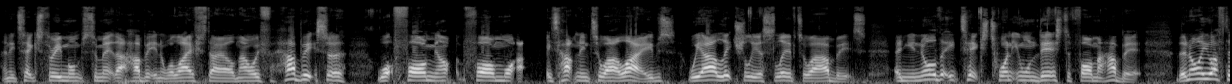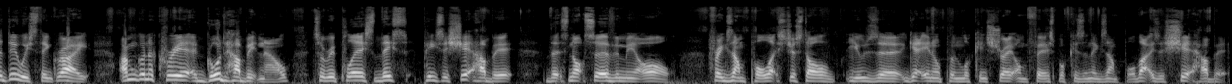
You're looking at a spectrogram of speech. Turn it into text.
and it takes three months to make that habit into a lifestyle. Now, if habits are what form form what is happening to our lives, we are literally a slave to our habits. And you know that it takes 21 days to form a habit. Then all you have to do is think, right, I'm going to create a good habit now to replace this piece of shit habit that's not serving me at all. For example, let's just all use uh, getting up and looking straight on Facebook as an example. That is a shit habit,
